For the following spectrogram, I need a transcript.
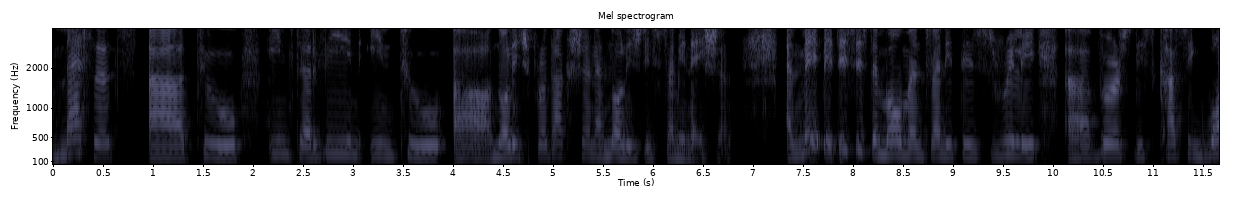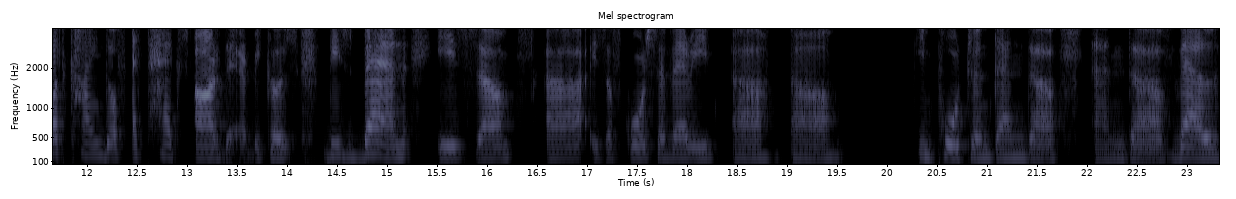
methods uh, to intervene into uh, knowledge production and knowledge dissemination. And maybe this is the moment when it is really uh, worth discussing what kind of attacks are there, because this ban is, um, uh, is of course, a very uh, important and uh, and uh, well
